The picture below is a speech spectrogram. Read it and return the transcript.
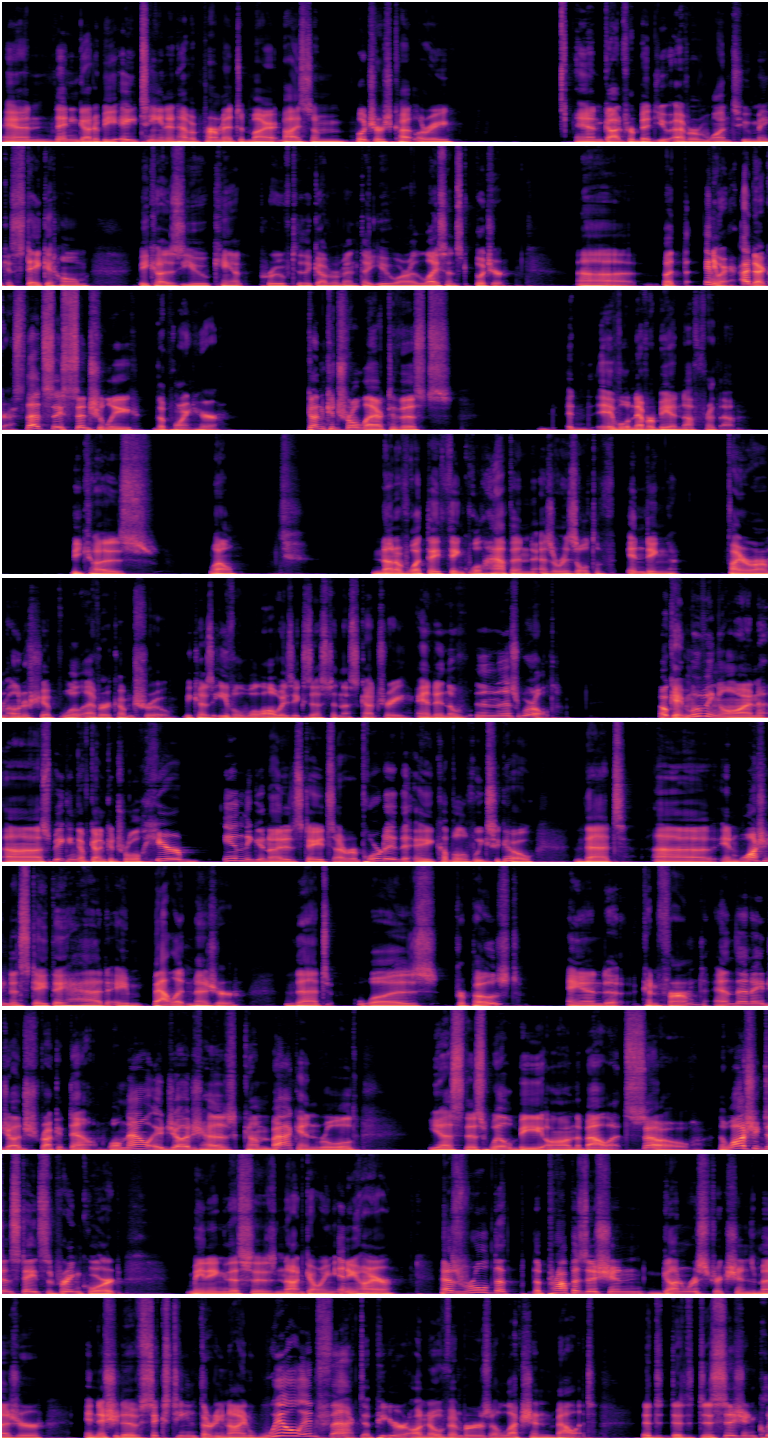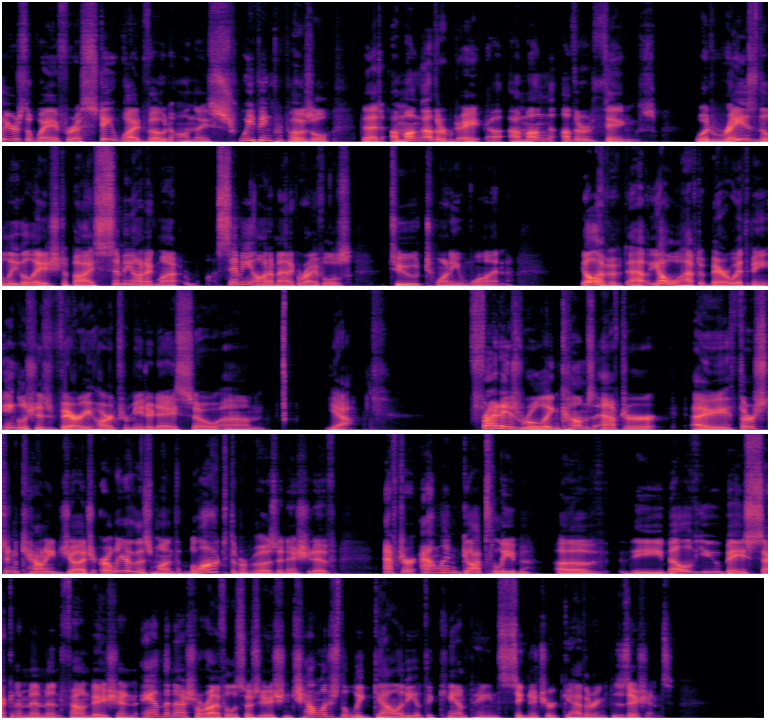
And then you got to be 18 and have a permit to buy, buy some butcher's cutlery. And God forbid you ever want to make a steak at home because you can't prove to the government that you are a licensed butcher. Uh, but th- anyway, I digress. That's essentially the point here. Gun control activists, it, it will never be enough for them because, well, none of what they think will happen as a result of ending firearm ownership will ever come true because evil will always exist in this country and in the in this world. Okay, moving on. Uh, speaking of gun control, here in the United States, I reported a couple of weeks ago that uh, in Washington state they had a ballot measure that was proposed and confirmed, and then a judge struck it down. Well, now a judge has come back and ruled yes, this will be on the ballot. So, the Washington State Supreme Court, meaning this is not going any higher, has ruled that the Proposition Gun Restrictions Measure Initiative 1639 will, in fact, appear on November's election ballot. The, d- the decision clears the way for a statewide vote on the sweeping proposal that, among other uh, among other things, would raise the legal age to buy semi-automatic, semi-automatic rifles to 21. Y'all have to, y'all will have to bear with me. English is very hard for me today, so um, yeah. Friday's ruling comes after a Thurston County judge earlier this month blocked the proposed initiative after Alan Gottlieb of the Bellevue based Second Amendment Foundation and the National Rifle Association challenged the legality of the campaign's signature gathering positions.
